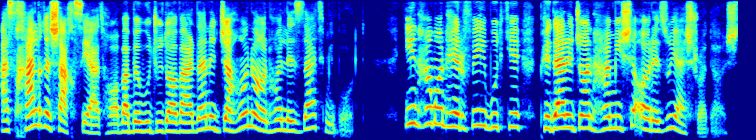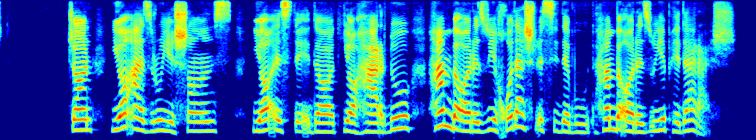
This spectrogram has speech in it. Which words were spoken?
از خلق شخصیت ها و به وجود آوردن جهان آنها لذت می برد. این همان حرفه بود که پدر جان همیشه آرزویش را داشت. جان یا از روی شانس یا استعداد یا هر دو هم به آرزوی خودش رسیده بود هم به آرزوی پدرش.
